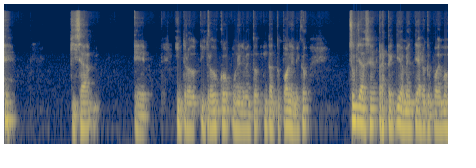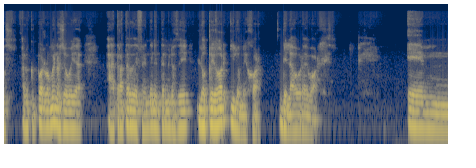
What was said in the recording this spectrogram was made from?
quizá eh, introduzco un elemento un tanto polémico, subyace respectivamente a lo que podemos, a lo que por lo menos yo voy a, tratar de defender en términos de lo peor y lo mejor de la obra de Borges. Em,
